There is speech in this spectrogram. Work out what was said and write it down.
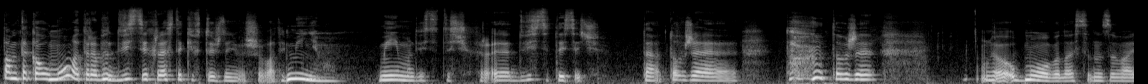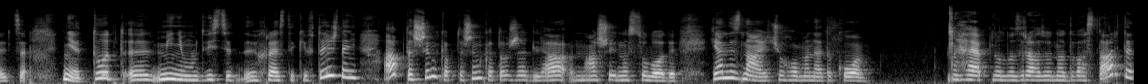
там така умова, треба 200 хрестиків в тиждень вишивати. Мінімум. Мінімум 200 тисяч. хре- е, 200 тисяч. Та, то вже, то, то вже обмовилася, називається. Ні, тут мінімум 200 хрестиків в тиждень, а пташинка, пташинка то вже для нашої насолоди. Я не знаю, чого мене такого гепнуло зразу на два старти.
